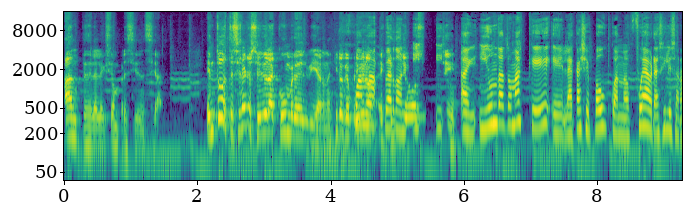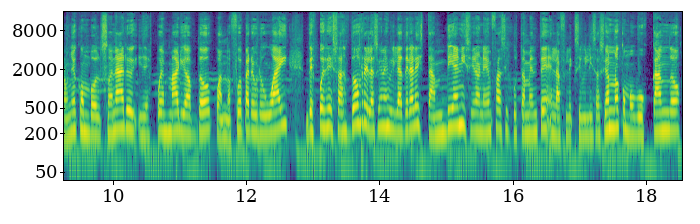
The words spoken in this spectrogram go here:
antes de la elección presidencial. En todo este escenario se dio la cumbre del viernes. Quiero que primero. Juanma, perdón, y, y- Sí. ay, y un dato más que eh, la calle Pou cuando fue a Brasil y se reunió con Bolsonaro y después Mario Abdo cuando fue para Uruguay, después de esas dos relaciones bilaterales también hicieron énfasis justamente en la flexibilización, no como buscando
